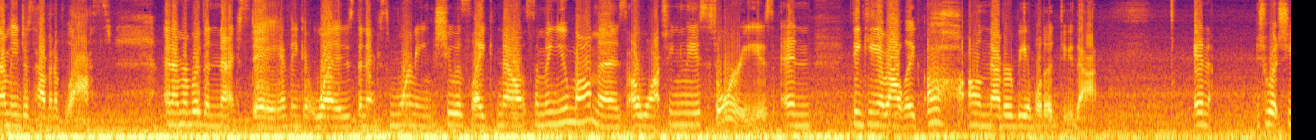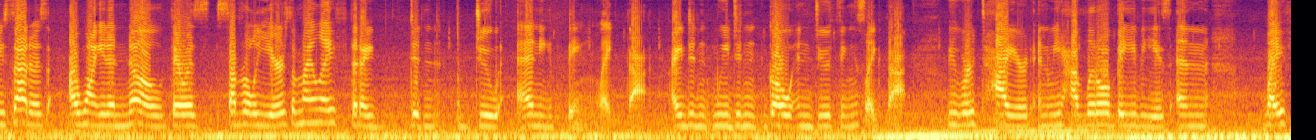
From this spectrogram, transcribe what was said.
i mean just having a blast and i remember the next day i think it was the next morning she was like now some of you mamas are watching these stories and thinking about like oh i'll never be able to do that and what she said is i want you to know there was several years of my life that i didn't do anything like that. I didn't we didn't go and do things like that. We were tired and we had little babies and life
